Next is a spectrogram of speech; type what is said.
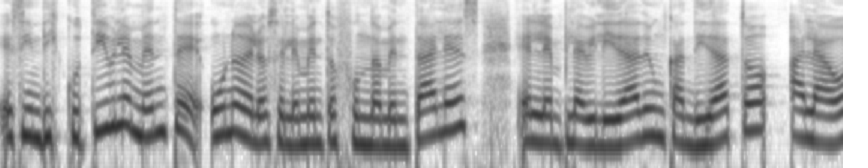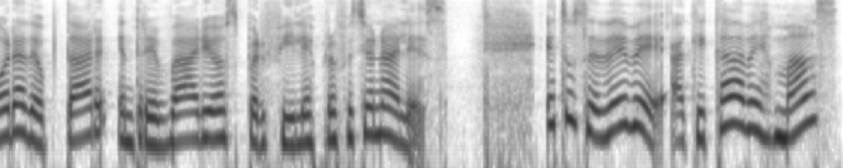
es indiscutiblemente uno de los elementos fundamentales en la empleabilidad de un candidato a la hora de optar entre varios perfiles profesionales. Esto se debe a que cada vez más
